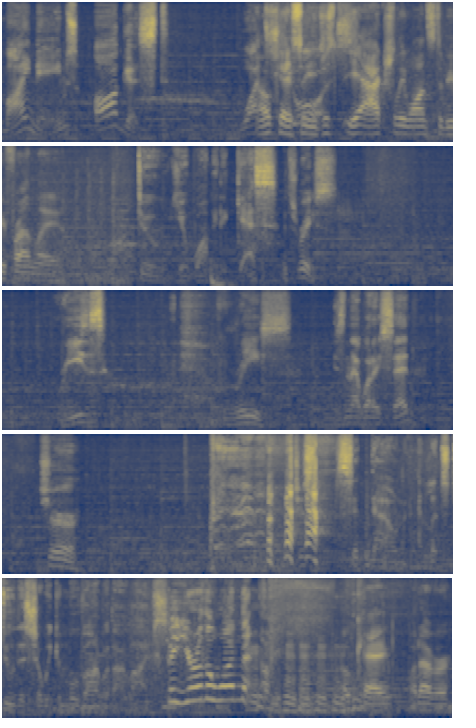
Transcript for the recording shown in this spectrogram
My name's August. What's okay, so he just he actually wants to be friendly. Do you want me to guess? It's Rhys. Rhys? Rhys. Isn't that what I said? Sure. Just sit down and let's do this so we can move on with our lives. But you're the one that. okay, whatever.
